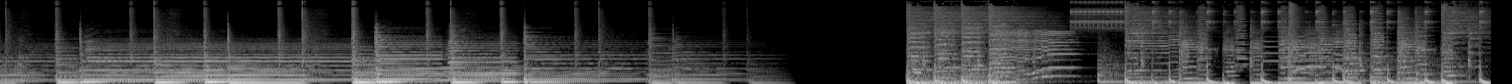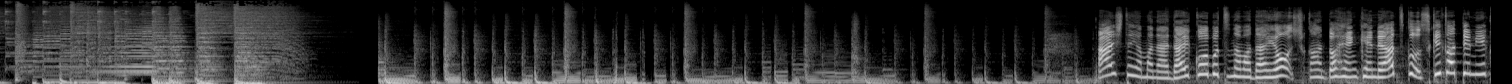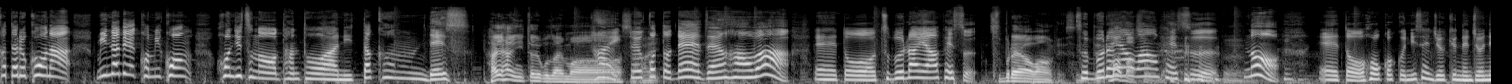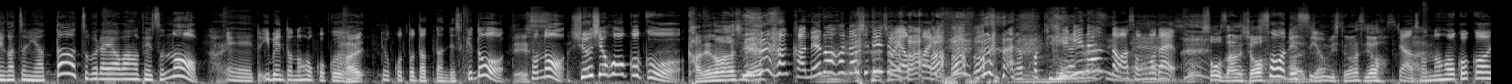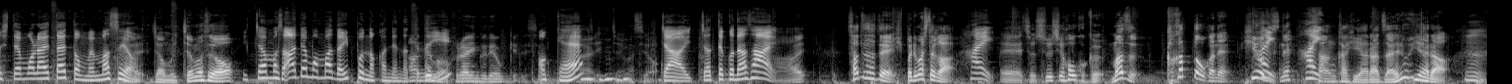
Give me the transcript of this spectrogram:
してやまない大好物の話題を主観と偏見で熱く好き勝手に語るコーナー。みんなでコミコン。本日の担当は新田くんです。はいはい、新田でございます。はい。ということで、前半は、えっ、と、つぶらやフェス。つぶらやワンフェスね。つぶらやワンフェス の、えっと、報告、2019年12月にやったつぶらやワンフェスの、はいえっと、イベントの報告、はいということだったんですけどその収支報告を、金の話ね。金の話でしょ、やっぱり。やっぱ気気になるのはそこだよ。そう残暑。そうですよはい準備してますよ。じゃあ、はいその報告をしてもらいたいと思いますよ。はいじゃあもう行っちゃいますよ。いっちゃいます。あ、でもまだ1分の鐘になってあでもないフライングで OK ですよオッケー？はい、行っちゃいますよ。じゃあ、いっちゃってください。はい。さてさて引っ張りましたが、はい。えー、ちょ収支報告。まずかかったお金、費用ですね。はいはい参加費やら材料費やらうん。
